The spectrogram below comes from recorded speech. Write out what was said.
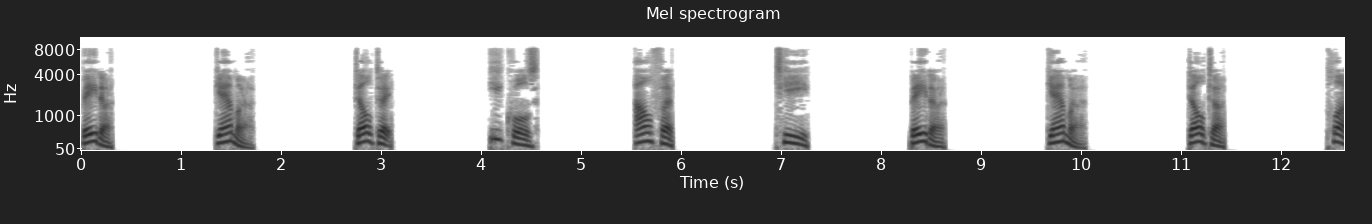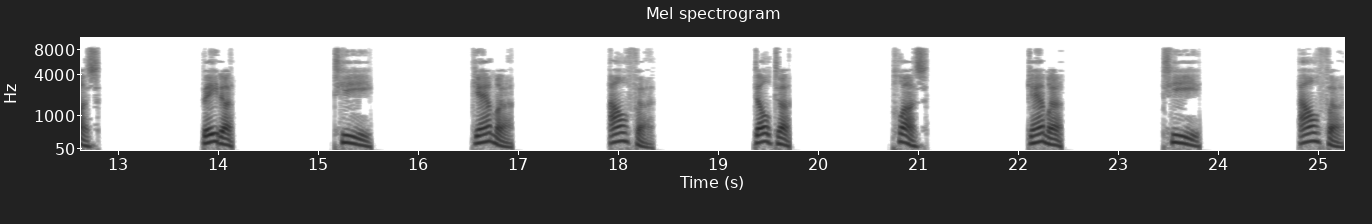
beta gamma delta equals alpha t beta gamma delta plus beta t gamma alpha delta plus gamma t alpha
